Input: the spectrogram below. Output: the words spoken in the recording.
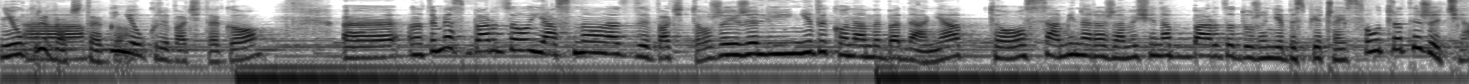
Nie ukrywać A, tego. I nie ukrywać tego. E, natomiast bardzo jasno nazywać to, że jeżeli nie wykonamy badania, to sami narażamy się na bardzo duże niebezpieczeństwo utraty życia.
